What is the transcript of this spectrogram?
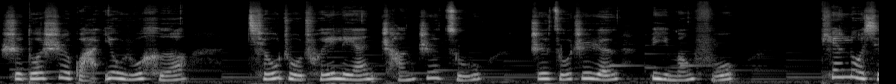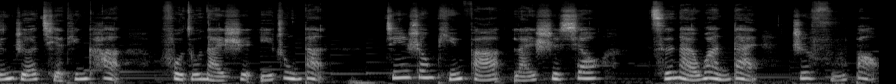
是多是寡又如何？求主垂怜常知足。知足之人必蒙福，天路行者且听看，富足乃是一重担，今生贫乏来世消，此乃万代之福报。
